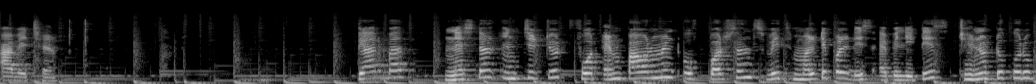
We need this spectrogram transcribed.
આવે છે. ત્યારબાદ national institute for empowerment of persons with multiple disabilities જેનું ટૂંકું રૂપ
